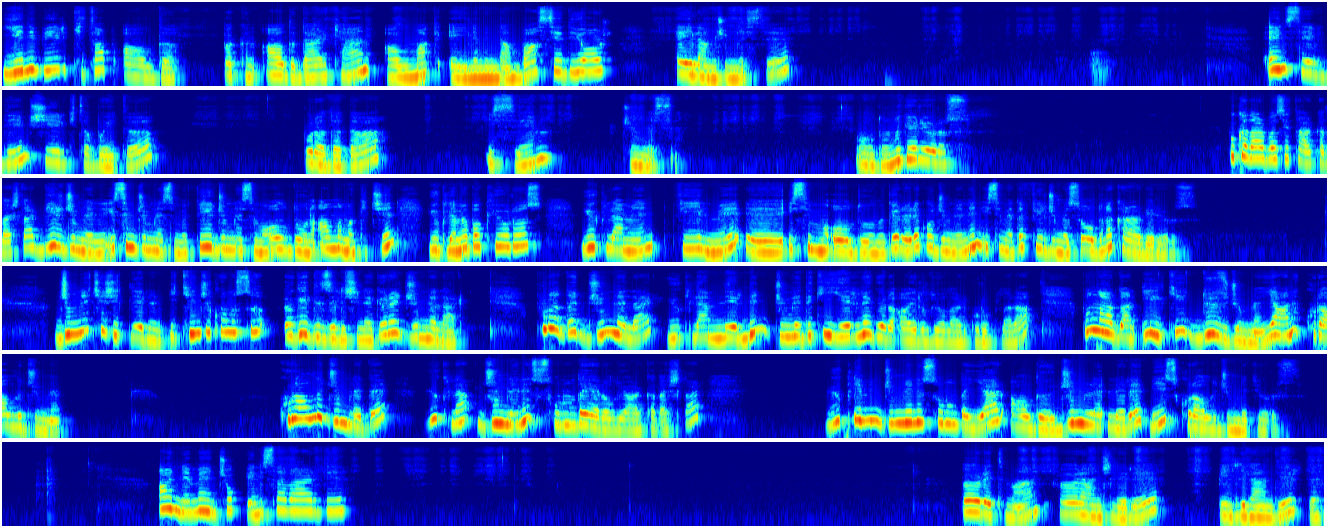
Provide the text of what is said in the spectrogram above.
Yeni bir kitap aldı. Bakın aldı derken almak eyleminden bahsediyor. Eylem cümlesi. En sevdiğim şiir kitabıydı. Burada da isim cümlesi olduğunu görüyoruz. Bu kadar basit arkadaşlar. Bir cümlenin isim cümlesi mi, fiil cümlesi mi olduğunu anlamak için yükleme bakıyoruz. Yüklemin fiil mi, e, isim mi olduğunu görerek o cümlenin isim ya da fiil cümlesi olduğuna karar veriyoruz. Cümle çeşitlerinin ikinci konusu öge dizilişine göre cümleler. Burada cümleler yüklemlerinin cümledeki yerine göre ayrılıyorlar gruplara. Bunlardan ilki düz cümle yani kurallı cümle. Kurallı cümlede yüklem cümlenin sonunda yer alıyor arkadaşlar. Yüklemin cümlenin sonunda yer aldığı cümlelere biz kurallı cümle diyoruz. Annem en çok beni severdi. Öğretmen öğrencileri bilgilendirdi.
